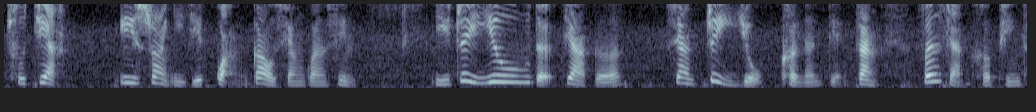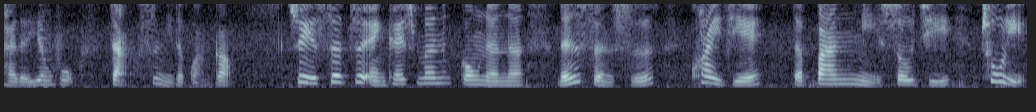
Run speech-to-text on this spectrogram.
出价、预算以及广告相关性，以最优的价格向最有可能点赞、分享和平台的用户展示你的广告。所以设置 engagement 功能呢，能省时。快捷的帮你收集、处理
